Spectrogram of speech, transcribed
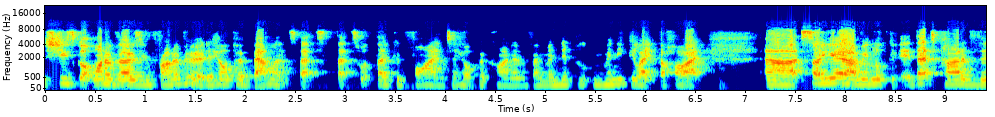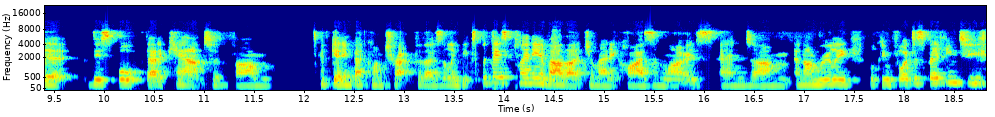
she's got one of those in front of her to help her balance. That's that's what they could find to help her kind of manip- manipulate the height. Uh, so yeah, I mean, look, that's part of the this book, that account of um, of getting back on track for those Olympics. But there's plenty of other dramatic highs and lows, and um, and I'm really looking forward to speaking to you.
